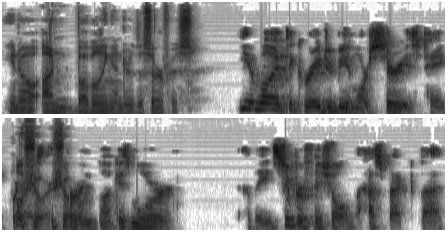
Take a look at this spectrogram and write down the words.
you know, unbubbling under the surface. Yeah, well, I think Rage would be a more serious take. Oh, sure, the sure. Burn book is more of a superficial aspect, but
